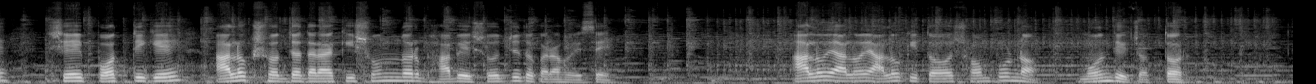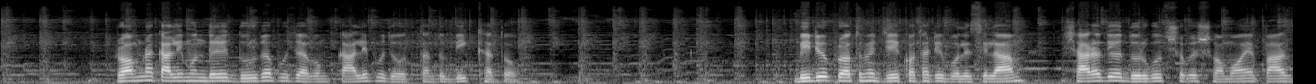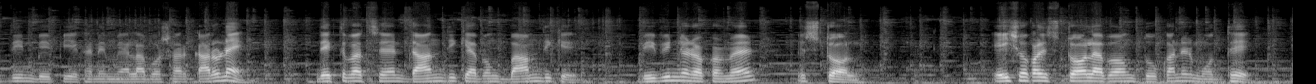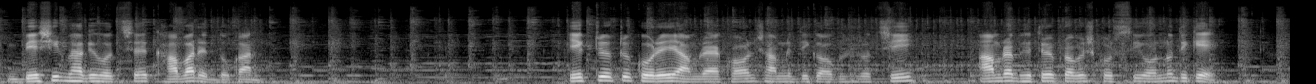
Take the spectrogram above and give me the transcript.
সেই পথটিকে আলোকসজ্জা দ্বারা কি সুন্দরভাবে সজ্জিত করা হয়েছে। আলোয় আলোয় আলোকিত সম্পূর্ণ মন্দির চত্বর। রমনা কালী মন্দিরের দুর্গাপূজা এবং কালী পুজো অত্যন্ত বিখ্যাত। ভিডিও প্রথমে যে কথাটি বলেছিলাম, শারদীয় দুর্গোৎসবের সময় পাঁচ দিন ব্যাপী এখানে মেলা বসার কারণে দেখতে পাচ্ছেন ডান দিকে এবং বাম দিকে বিভিন্ন রকমের স্টল। এই সকল স্টল এবং দোকানের মধ্যে বেশিরভাগই হচ্ছে খাবারের দোকান। একটু একটু করে আমরা এখন সামনের দিকে অগ্রসর হচ্ছি। আমরা ভেতরে প্রবেশ করছি, অন্যদিকে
